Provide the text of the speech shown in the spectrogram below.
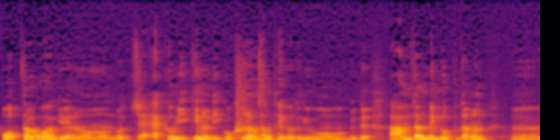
없다고 하기에는 뭐 조금 있기는 있고 그런 상태거든요. 근데 암장된 것보다는 어,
